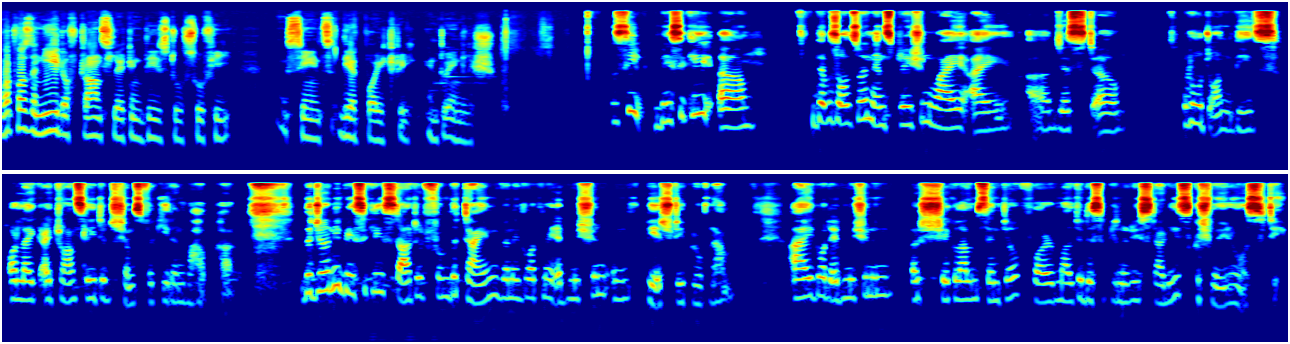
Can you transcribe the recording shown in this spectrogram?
What was the need of translating these two Sufi saints, their poetry, into English? See, basically, uh, there was also an inspiration why I uh, just uh, wrote on these, or like I translated Shams Fakir and Wahab Khar. The journey basically started from the time when I got my admission in PhD program. I got admission in a Sheikhul Alam Center for Multidisciplinary Studies, Kashmir University.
